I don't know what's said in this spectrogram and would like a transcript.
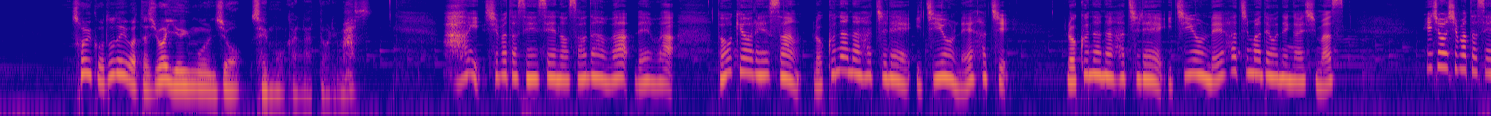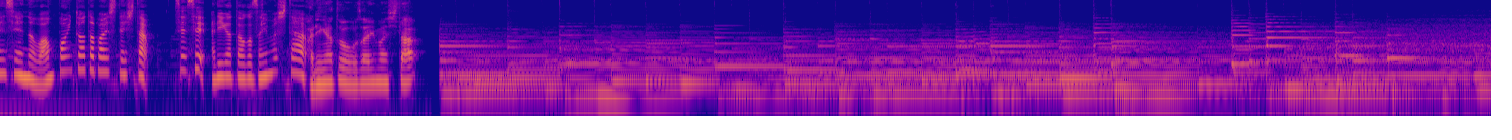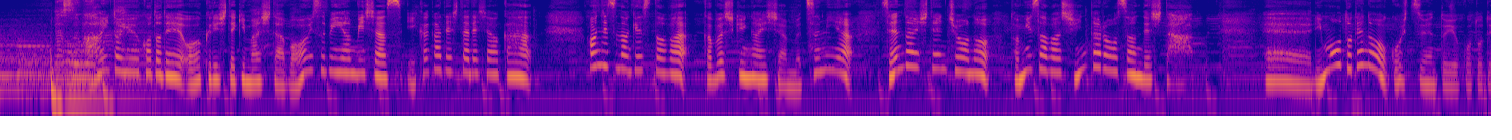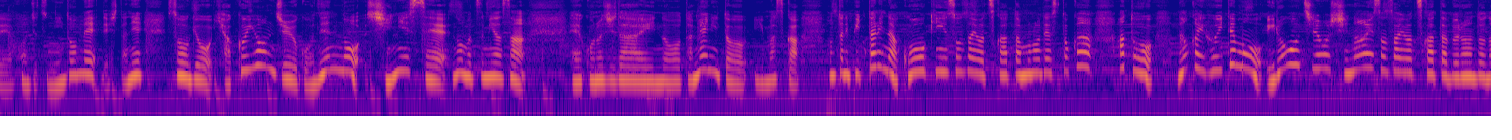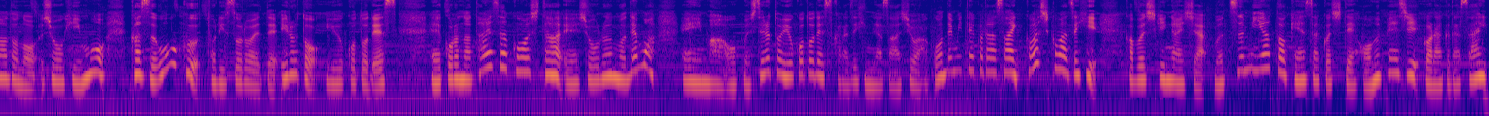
そういうことで私は遺言書専門家になっております。はい。柴田先生の相談は電話東京03-6780-1408 6780-1408までお願いします。以上柴田先生のワンポイントアドバイスでした。先生ありがとうございました。ありがとうございました。ということでお送りしてきました「ボーイズ・ビー・アンビシャス」いかがでしたでしょうか？本日のゲストは株式会社むつみや仙台支店長の富澤慎太郎さんでした。えー、リモートでのご出演ということで本日2度目でしたね。創業145年の老舗のむつみやさん、えー、この時代のためにと言いますか本当にぴったりな抗菌素材を使ったものですとかあと何回拭いても色落ちをしない素材を使ったブランドなどの商品も数多く取り揃えているということです、えー、コロナ対策をした、えショールームでも、え今オープンしているということですからぜひ皆さん足を運んでみてください。詳しくはぜひ株式会社むつみ屋と検索してホームページご覧ください。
